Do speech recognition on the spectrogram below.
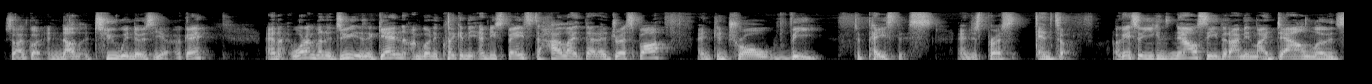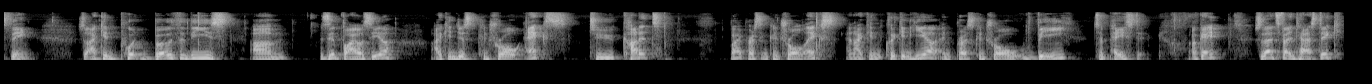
So I've got another two windows here, okay? And what I'm gonna do is again, I'm gonna click in the empty space to highlight that address bar and control V to paste this and just press enter. Okay, so you can now see that I'm in my downloads thing. So I can put both of these um, zip files here. I can just control X to cut it by pressing control X and I can click in here and press control V to paste it. Okay, so that's fantastic.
